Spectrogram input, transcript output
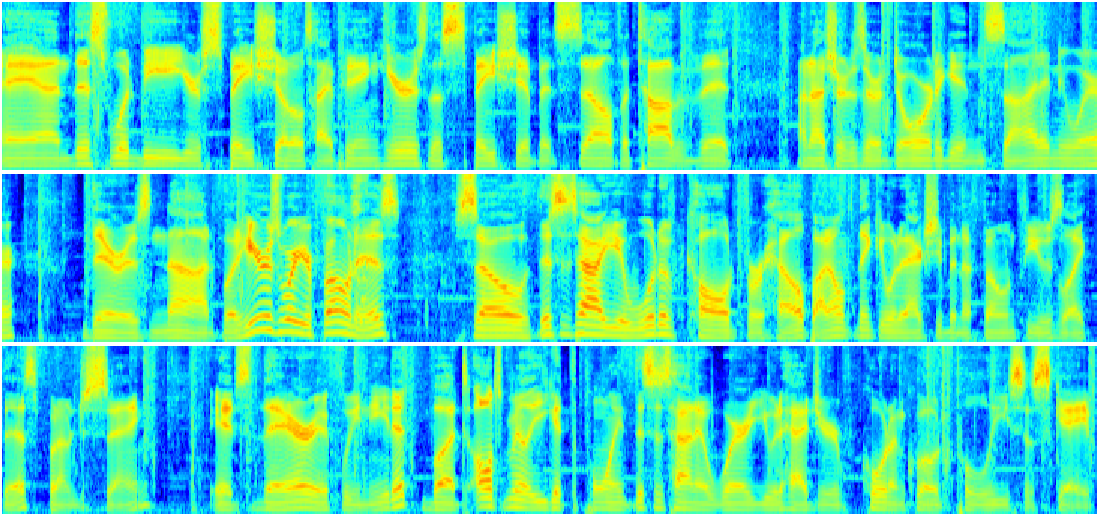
And this would be your space shuttle type thing. Here's the spaceship itself, the top of it. I'm not sure, is there a door to get inside anywhere? There is not. But here's where your phone is. So this is how you would have called for help. I don't think it would have actually been a phone fuse like this, but I'm just saying. It's there if we need it, but ultimately you get the point. This is kind of where you would have had your quote-unquote police escape.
